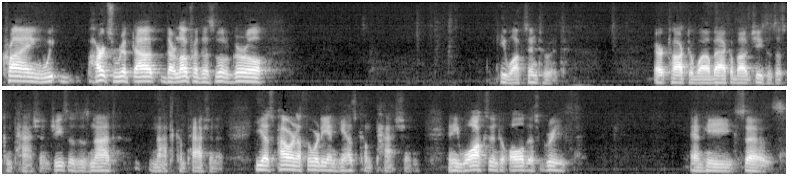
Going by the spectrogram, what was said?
crying, we, hearts ripped out, their love for this little girl. He walks into it. Eric talked a while back about Jesus' compassion. Jesus is not not compassionate. He has power and authority and he has compassion. And he walks into all this grief and he says,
